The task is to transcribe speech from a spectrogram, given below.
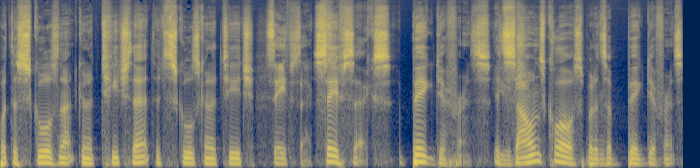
But the school's not going to teach that. The school's going to teach Safe sex. safe sex. Big difference. It sounds close, but it's a big difference.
